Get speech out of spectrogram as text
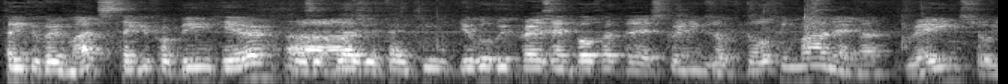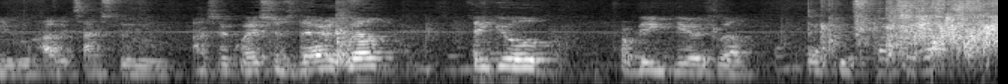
thank you very much. Thank you for being here. It was a Uh, pleasure. Thank you. You will be present both at the screenings of Dolphin Man and at Grain, so you will have a chance to answer questions there as well. Thank you all for being here as well. Thank you. Thank you very much.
